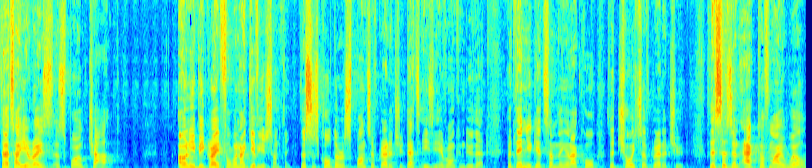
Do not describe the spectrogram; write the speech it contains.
That's how you raise a spoiled child. Only be grateful when I give you something. This is called the responsive gratitude. That's easy. Everyone can do that. But then you get something that I call the choice of gratitude. This is an act of my will.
